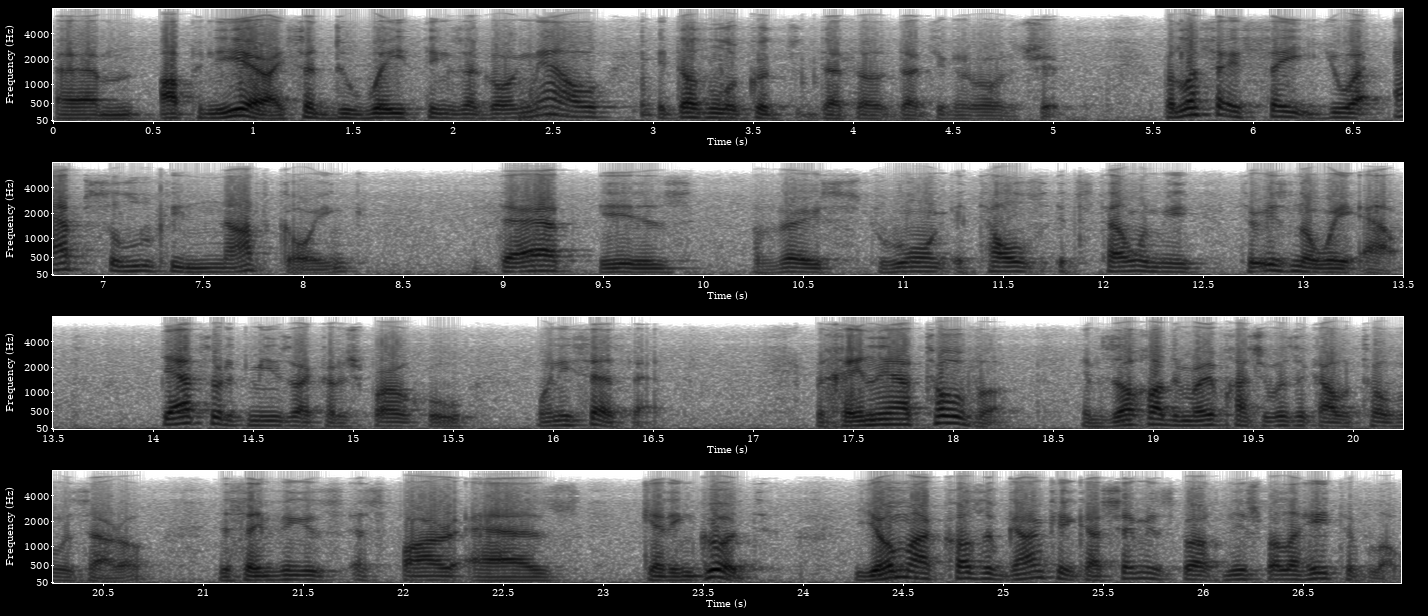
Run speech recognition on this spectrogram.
um, up in the air. I said the way things are going now, it doesn't look good that uh, that you're going to go on the trip. But let's say I say you are absolutely not going That is a very strong. It tells. It's telling me there is no way out. That's what it means by Kadosh Baruch Hu when he says that. The same thing is as far as getting good. Yoma kozav gankin kashem yisbach nishbala heitev lo.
